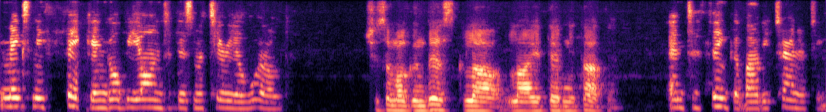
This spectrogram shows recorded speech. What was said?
It makes me think and go beyond this material world și să mă gândesc la, la eternitate. and to think about eternity.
